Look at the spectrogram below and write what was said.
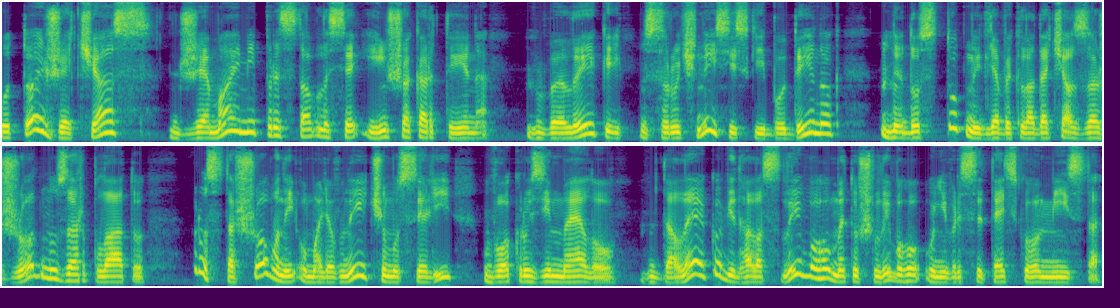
У той же час Джемаймі представилася інша картина. Великий, зручний сільський будинок, недоступний для викладача за жодну зарплату, розташований у мальовничому селі в окрузі Мелоу, далеко від галасливого метушливого університетського міста.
